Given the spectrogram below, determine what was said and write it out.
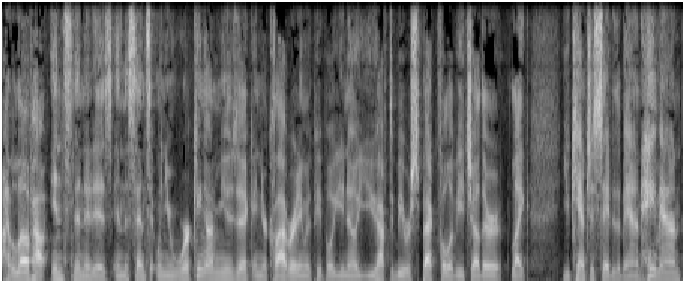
I love how instant it is in the sense that when you're working on music and you're collaborating with people, you know, you have to be respectful of each other. Like, you can't just say to the band, "Hey, man,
